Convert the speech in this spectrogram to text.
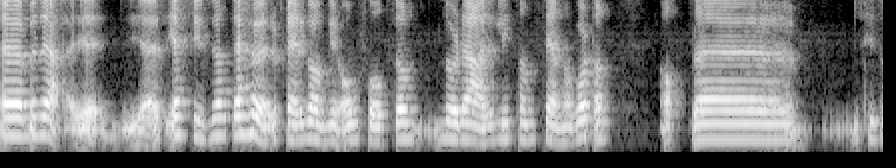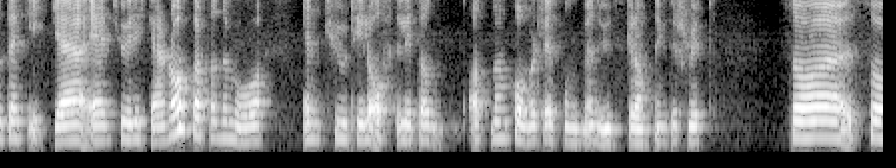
Men jeg, jeg, jeg, syns jo at jeg hører flere ganger om folk som, når det er en litt sånn senabort, at at uh, Cytotek ikke, en kur ikke er nok, at det må en kur til, og ofte litt sånn at man kommer til et punkt med en utskrapning til slutt. Så, så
